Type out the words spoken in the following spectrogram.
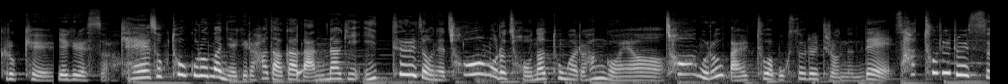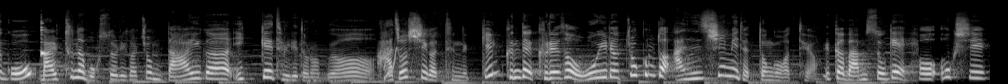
그렇게 얘기를 했어요. 계속 톡으로만 얘기를 하다가 만나기 이틀 전에 처음으로 전화 통화를 한 거예요. 처음으로 말투와 목소리를 들었는데 사투리를 쓰고 말투나 목소리가 좀 나이가 있게 들리더라고요. 아저씨 같은 느낌? 근데 그래서 오히려 조금 더 안심이 됐던 것 같아요. 그러니까 마음속에 어, 혹시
